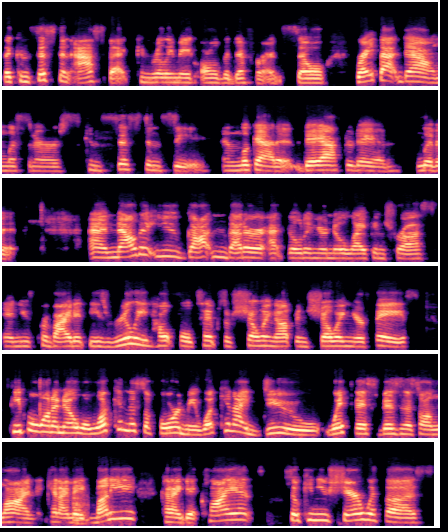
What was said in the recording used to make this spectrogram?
the consistent aspect can really make all the difference. So write that down, listeners consistency, and look at it day after day and live it. And now that you've gotten better at building your know, like, and trust, and you've provided these really helpful tips of showing up and showing your face, people want to know well what can this afford me? What can i do with this business online? Can i make money? Can i get clients? So can you share with us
